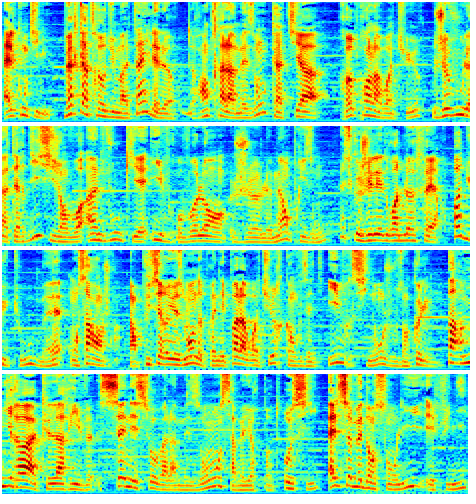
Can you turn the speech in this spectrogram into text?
elle continue. Vers 4h du matin, il est l'heure de rentrer à la maison. Katia reprend la voiture. Je vous l'interdis, si j'en vois un de vous qui est ivre au volant, je le mets en prison. Est-ce que j'ai les droits de le faire? Pas du tout, mais on s'arrangera. Alors plus sérieusement, ne prenez pas la voiture quand vous êtes ivre, sinon je vous en colle. Par miracle, arrive saine et sauve à la maison, sa meilleure pote aussi. Elle se met dans son lit et finit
